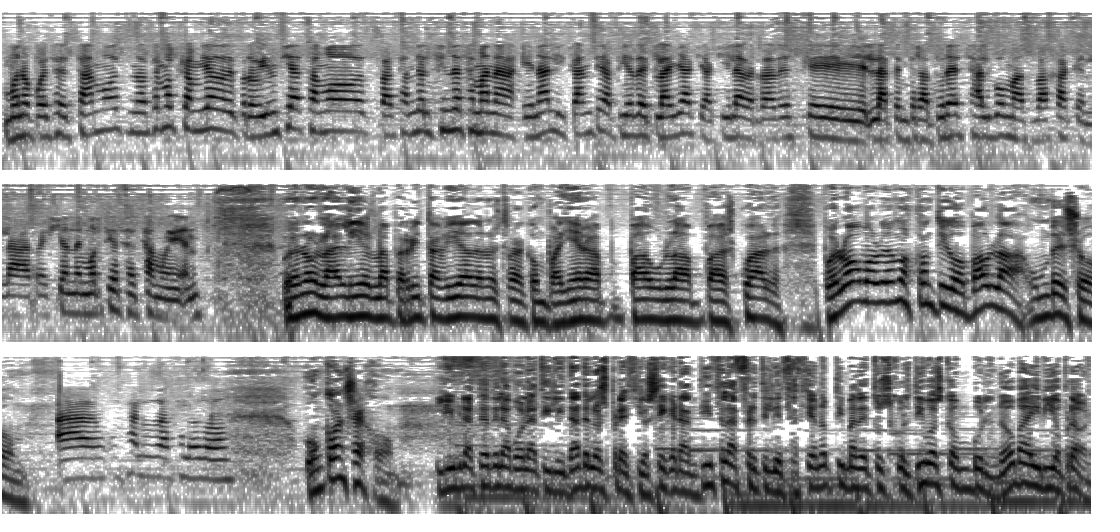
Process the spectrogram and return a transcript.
Bueno, pues estamos, nos hemos cambiado de provincia, estamos pasando el fin de semana en Alicante a pie de playa, que aquí la verdad es que la temperatura es algo más baja que en la región de Murcia, se está muy bien. Bueno, Lali es la perrita guía de nuestra compañera Paula Pascual. Pues luego volvemos contigo, Paula, un beso. Ah, un saludo, saludo. Un consejo. Líbrate de la volatilidad de los precios y garantiza la fertilización óptima de tus cultivos con Bulnova y Biopron,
